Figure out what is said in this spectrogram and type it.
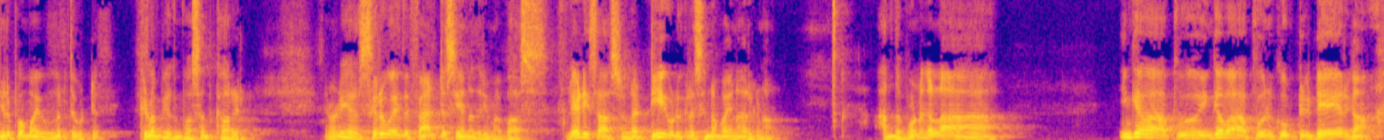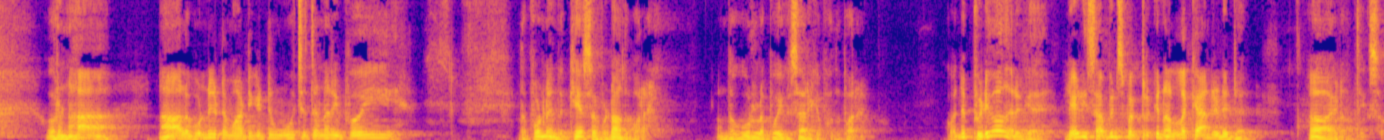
நிருப்பமாய் உதிர்த்து விட்டு கிளம்பியதும் வசந்த் காரில். என்னுடைய சிறு வயது ஃபேண்டசி என்ன தெரியுமா பாஸ் லேடிஸ் ஹாஸ்டலில் டீ கொடுக்குற சின்ன பையனாக இருக்கணும். அந்த பொண்ணுங்கள்லாம் இங்கே வா அப்பு இங்கே வா அப்புன்னு கூப்பிட்டுக்கிட்டே இருக்கான். ஒரு நாள் நாலு பொண்ணுக்கிட்ட மாட்டிக்கிட்டு மூச்சு திணறி போய் இந்த பொண்ணு இந்த கேஸை விடாது போகிறேன் அந்த ஊரில் போய் விசாரிக்க போகுது பாரு. கொஞ்சம் பிடிவாதம் இருக்குது லேடி சப் இன்ஸ்பெக்டருக்கு நல்ல கேண்டிடேட்டு ஆ ஐ டோன்ட் திங்க் ஸோ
